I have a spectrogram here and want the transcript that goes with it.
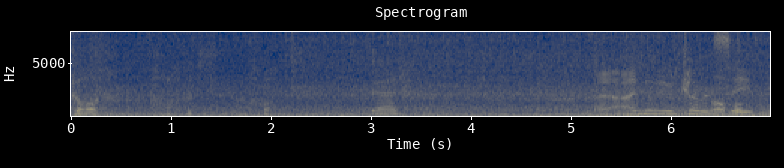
You. Dad. I, I knew you'd come and oh. save me.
